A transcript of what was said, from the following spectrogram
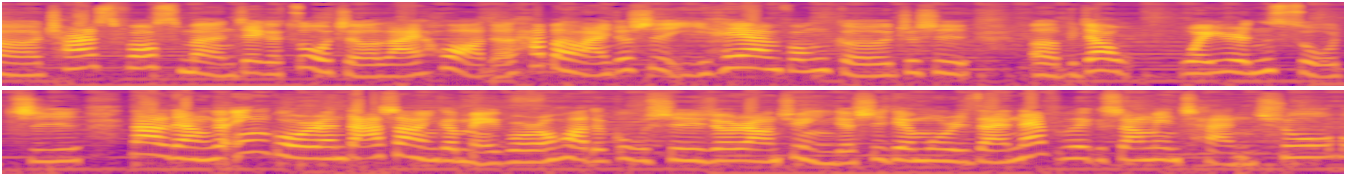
呃 Charles Forsman 这个作者来画的，他本来就是以黑暗风格，就是呃比较为人所知。那两个英国人搭上一个美国人画的故事，就让《去你的世界末日》在 Netflix 上面产出。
